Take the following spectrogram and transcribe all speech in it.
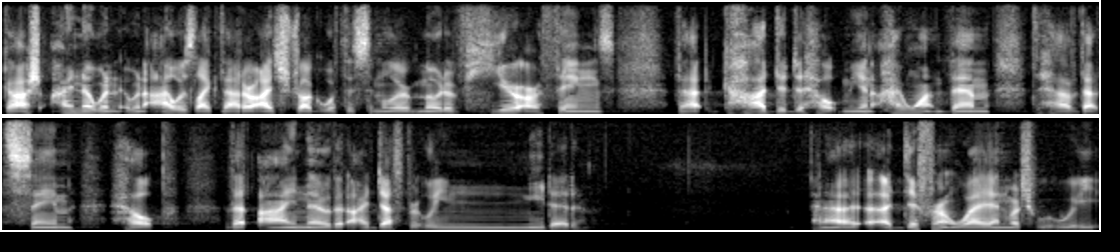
gosh i know when, when i was like that or i struggle with a similar motive here are things that god did to help me and i want them to have that same help that i know that i desperately needed and a, a different way in which we,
